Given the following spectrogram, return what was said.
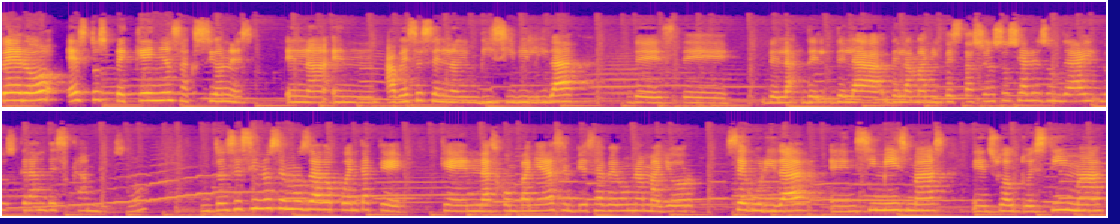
pero estas pequeñas acciones, en la, en, a veces en la invisibilidad de, este, la, manifestación social es donde hay los grandes cambios. Entonces sí nos hemos dado cuenta que, que en las compañeras empieza a haber una mayor seguridad en sí mismas, en su autoestima,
